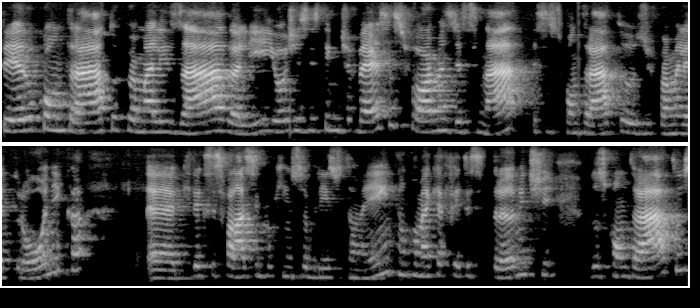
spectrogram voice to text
ter o contrato formalizado ali. E hoje existem diversas formas de assinar esses contratos de forma eletrônica. É, queria que vocês falassem um pouquinho sobre isso também. Então, como é que é feito esse trâmite dos contratos?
